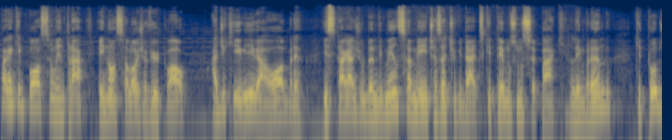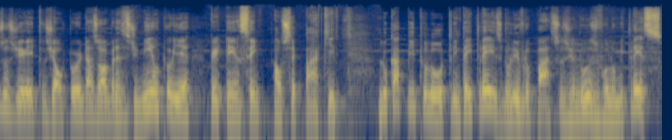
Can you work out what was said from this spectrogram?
para que possam entrar em nossa loja virtual, adquirir a obra e estar ajudando imensamente as atividades que temos no CEPAC. Lembrando que todos os direitos de autor das obras de minha autoria pertencem ao CEPAC. No capítulo 33 do livro Passos de Luz, volume 3,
